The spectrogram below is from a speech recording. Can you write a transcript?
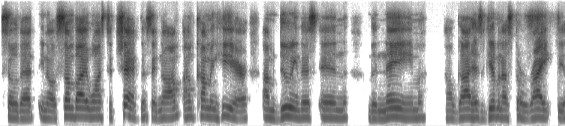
so that you know somebody wants to check they say no I'm, I'm coming here i'm doing this in the name of god has given us the right the,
